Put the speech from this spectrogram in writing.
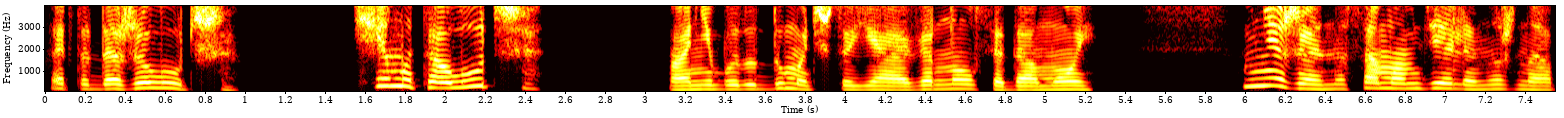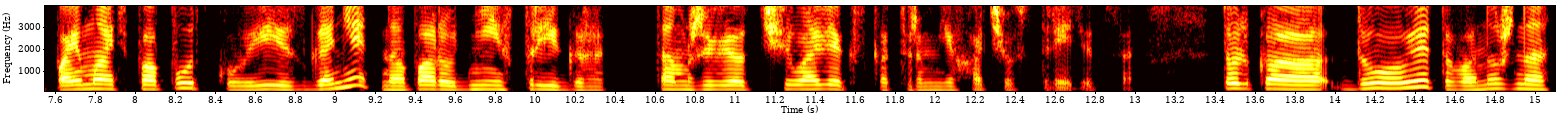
Это даже лучше. Чем это лучше? Они будут думать, что я вернулся домой. Мне же на самом деле нужно поймать попутку и сгонять на пару дней в пригород. Там живет человек, с которым я хочу встретиться. Только до этого нужно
